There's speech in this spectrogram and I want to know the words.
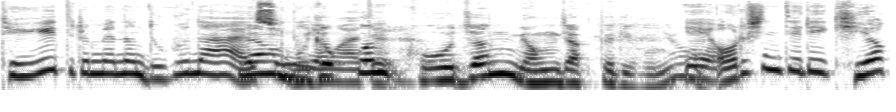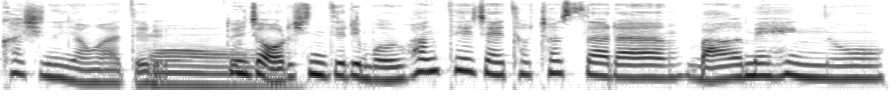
되게 들으면 누구나 알 수 있는 영화들. 고전 명작들이군요. 예, 어르신들이 기억하시는 영화들. 어. 또 이제 어르신들이 뭐 황태자의 첫사랑, 마음의 행로,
